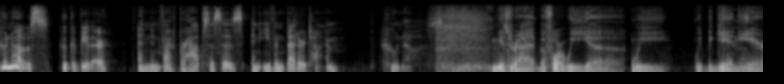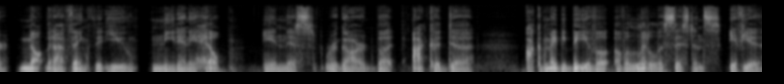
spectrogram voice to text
who knows who could be there? And in fact, perhaps this is an even better time. Who knows? Ms. Rriot, before we uh we we begin here, not that I think that you need any help in this regard, but I could uh I could maybe be of a of a little assistance if you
